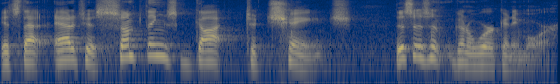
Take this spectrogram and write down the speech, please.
It's that attitude something's got to change. This isn't going to work anymore.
